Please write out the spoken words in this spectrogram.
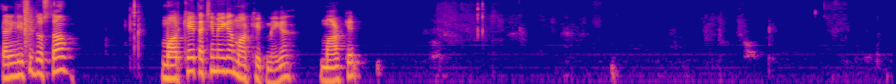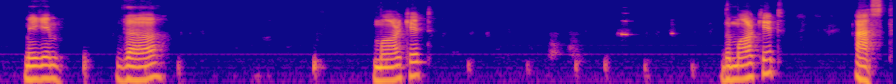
در انگلیسی دوستا مارکت چی میگه؟ مارکت میگه. مارکت. میگیم the market the market است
